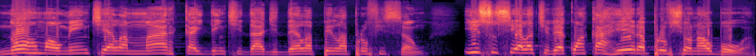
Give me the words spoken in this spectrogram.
Normalmente ela marca a identidade dela pela profissão. Isso se ela tiver com a carreira profissional boa.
